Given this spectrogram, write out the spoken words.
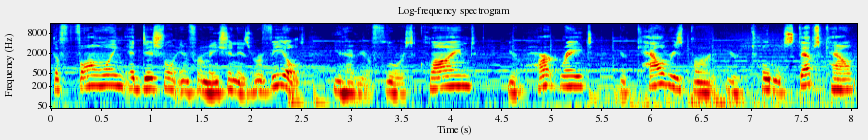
the following additional information is revealed. You have your floors climbed, your heart rate, your calories burnt, your total steps count,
